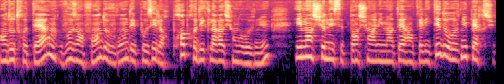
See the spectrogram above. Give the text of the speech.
En d'autres termes, vos enfants devront déposer leur propre déclaration de revenus et mentionner cette pension alimentaire en qualité de revenu perçu.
